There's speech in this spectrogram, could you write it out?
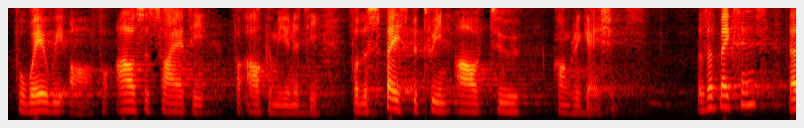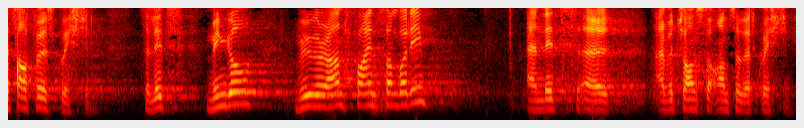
for where we are, for our society, for our community, for the space between our two congregations? Does that make sense? That's our first question. So let's mingle, move around, find somebody, and let's uh, have a chance to answer that question.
